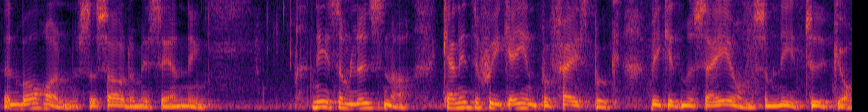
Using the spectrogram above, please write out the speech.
En morgon så sa de i sändning ni som lyssnar, kan inte skicka in på Facebook vilket museum som ni tycker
